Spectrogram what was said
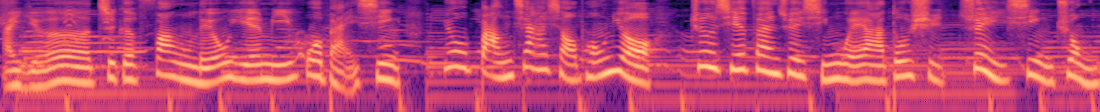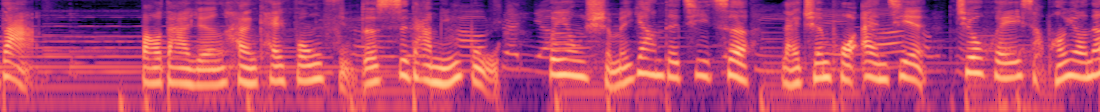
哎呀，这个放流言迷惑百姓，又绑架小朋友，这些犯罪行为啊，都是罪性重大。包大人和开封府的四大名捕会用什么样的计策来侦破案件，救回小朋友呢？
